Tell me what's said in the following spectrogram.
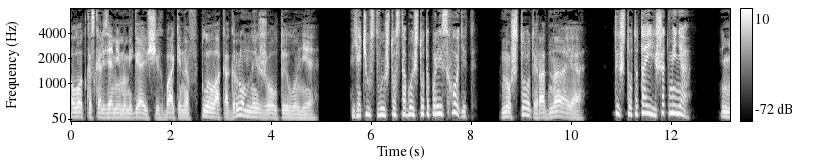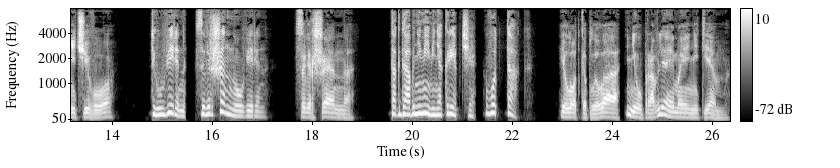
Лодка, скользя мимо мигающих бакенов, плыла к огромной желтой луне. «Я чувствую, что с тобой что-то происходит». «Ну что ты, родная?» «Ты что-то таишь от меня». «Ничего». «Ты уверен? Совершенно уверен?» «Совершенно». «Тогда обними меня крепче, вот так». И лодка плыла, неуправляемая никем.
